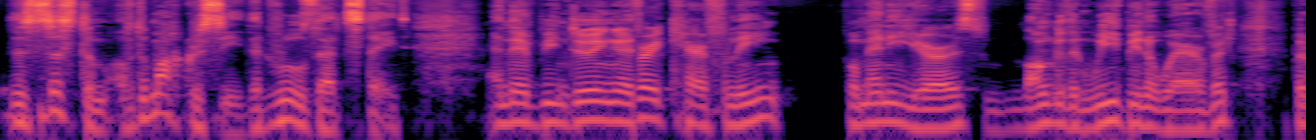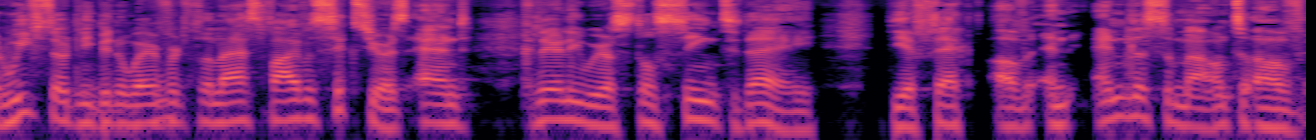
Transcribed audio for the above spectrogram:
the system of democracy that rules that state. And they've been doing it very carefully for many years, longer than we've been aware of it, but we've certainly been aware of it for the last five or six years. And clearly we are still seeing today the effect of an endless amount of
